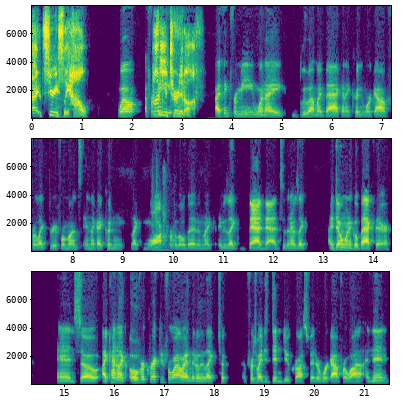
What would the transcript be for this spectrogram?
I, seriously, how? well, How do you turn it off? I think for me, when I blew out my back and I couldn't work out for like three or four months, and like I couldn't like walk for a little bit, and like it was like bad, bad. So then I was like, I don't want to go back there, and so I kind of like overcorrected for a while. I literally like took first of all, I just didn't do CrossFit or work out for a while, and then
